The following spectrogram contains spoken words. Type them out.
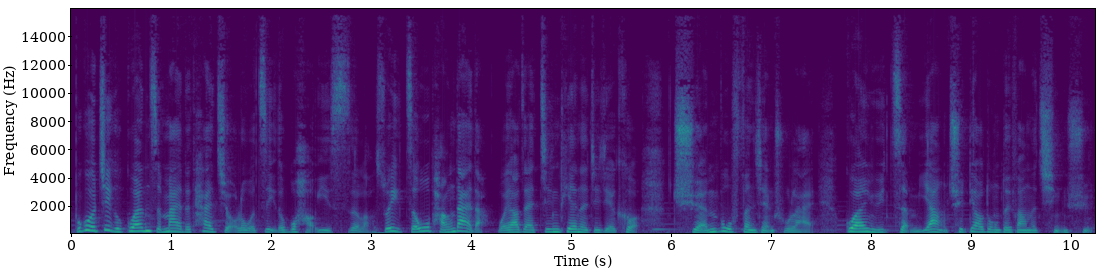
不过这个关子卖得太久了，我自己都不好意思了，所以责无旁贷的，我要在今天的这节课全部奉献出来，关于怎么样去调动对方的情绪。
